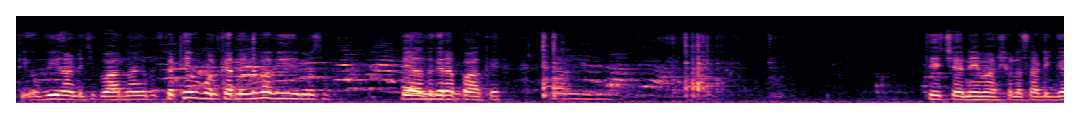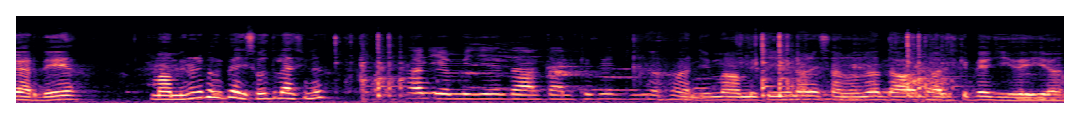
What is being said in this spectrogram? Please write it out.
ਤੇ ਉਹ ਵੀ ਹਾਂਡੀ 'ਚ ਪਾ ਲਾਂਗੇ। ਇਕੱਠੇ ਬੋਲ ਕਰਨੇ ਨੇ ਭਾਬੀ ਪਿਆਜ਼ ਵਗੈਰਾ ਪਾ ਕੇ? ਤੇ ਚਨੇ ਮਾਸ਼ਾਅੱਲਾ ਸਾਡੀ ਘਰ ਦੇ ਆ। ਮਾਮੀ ਨੇ ਭਾਬੀ ਭੇਜੀ ਸੋਧ ਲੈ ਸੀ ਨਾ? ਹਾਂਜੀ ਅੰਮੀ ਜੀ ਨੇ ਦਾਲ ਦਾਲ ਕੇ ਭੇਜੀ। ਹਾਂਜੀ ਮਾਮੀ ਜੀ ਇਹਨਾਂ ਨੇ ਸਾਨੂੰ ਨਾ ਦਾਲ ਦਾਲ ਕੇ ਭੇਜੀ ਹੋਈ ਆ।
